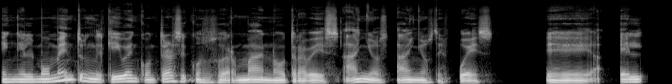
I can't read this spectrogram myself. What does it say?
en, el momento en el que iba a encontrarse con su hermano otra vez, años, años después, eh, él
